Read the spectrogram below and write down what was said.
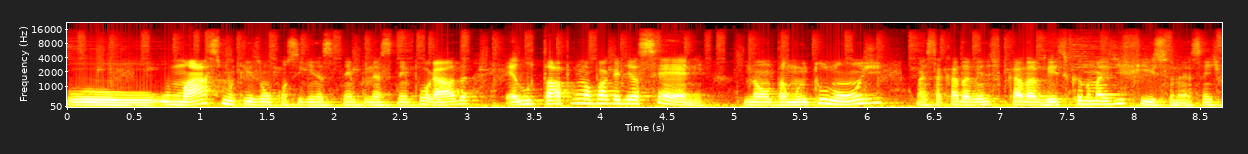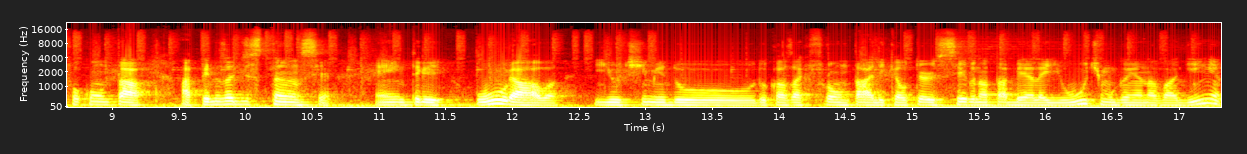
o, o máximo que eles vão conseguir nessa, tempo, nessa temporada é lutar por uma vaga de ACL. Não está muito longe, mas está cada vez, cada vez ficando mais difícil, né? Se a gente for contar apenas a distância entre o Urawa e o time do, do Kawasaki Frontale, que é o terceiro na tabela e o último ganhando a vaguinha,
